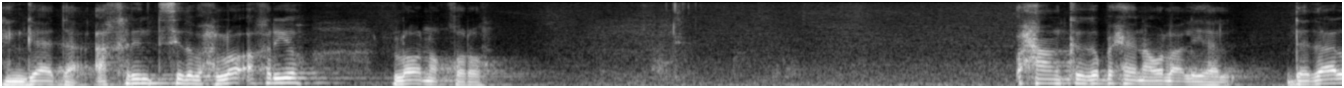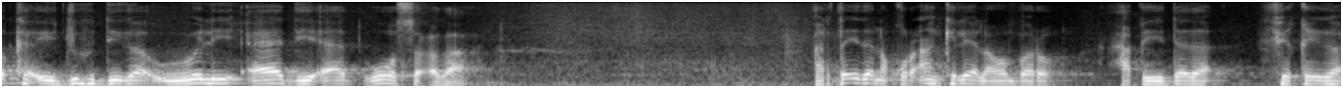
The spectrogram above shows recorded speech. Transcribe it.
hingaada. Akhrinta sida wax loo akhriyo loona qoro. Waxaan kaga baxaynaa walaalayaal dadaalka iyo juhdiga weli aada iyo aada wuu socdaa ardaydana qur'aan keliya lama baro. Caqiidada fiqiga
